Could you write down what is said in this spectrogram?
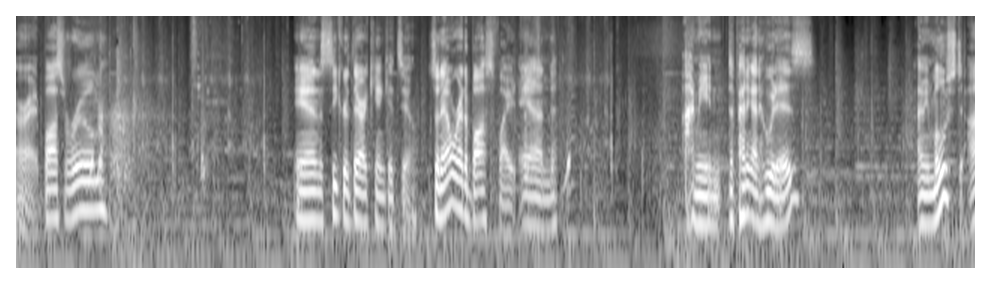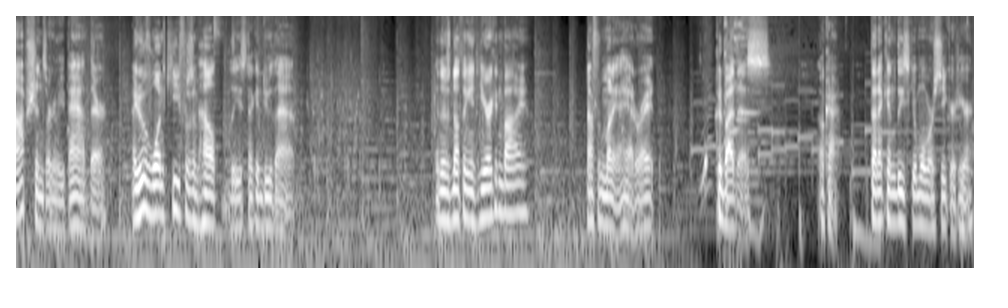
All right, boss room. And a secret there I can't get to. So now we're at a boss fight and I mean, depending on who it is, I mean, most options are going to be bad there. I do have one key for some health, at least. I can do that. And there's nothing in here I can buy? Not for the money I had, right? Could buy this. Okay. Then I can at least get one more secret here.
